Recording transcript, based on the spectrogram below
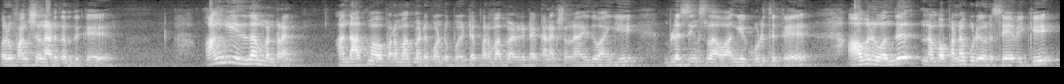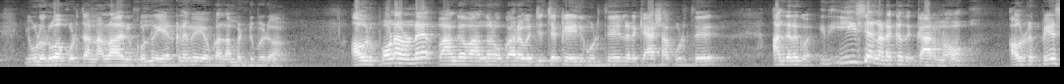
ஒரு ஃபங்க்ஷன் நடத்துறதுக்கு. அங்கேயும் இதுதான் பண்ணுறாங்க அந்த ஆத்மாவை பரமாத்மாட்ட கொண்டு போயிட்டு பரமாத்மா கிட்ட கனெக்ஷன்லாம் இது வாங்கி பிளெஸ்ஸிங்ஸ்லாம் வாங்கி கொடுத்துட்டு அவர் வந்து நம்ம பண்ணக்கூடிய ஒரு சேவைக்கு இவ்வளோ ரூபா கொடுத்தா நல்லா இருக்கும்னு ஏற்கனவே உட்காந்து பண்ணிட்டு போயிடுவாங்க. அவர் போன உடனே வாங்க வாங்கன்னு உட்கார வச்சு செக் எழுதி கொடுத்து இல்லை கேஷாக கொடுத்து அந்தளவுக்கு இது ஈஸியாக நடக்கிறதுக்கு காரணம் அவர்கிட்ட பேச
